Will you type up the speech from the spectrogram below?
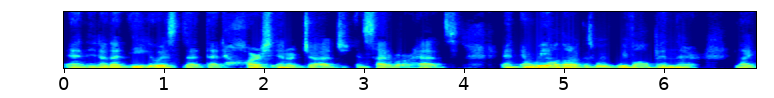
And you know that ego is that that harsh inner judge inside of our heads. And and we all know because we, we've all been there. Like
